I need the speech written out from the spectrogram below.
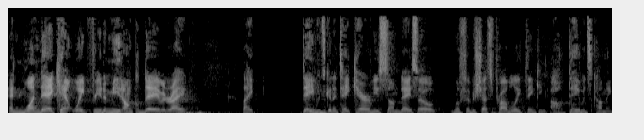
and one day, I can't wait for you to meet Uncle David, right? Like, David's going to take care of you someday. So Mephibosheth's probably thinking, oh, David's coming.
